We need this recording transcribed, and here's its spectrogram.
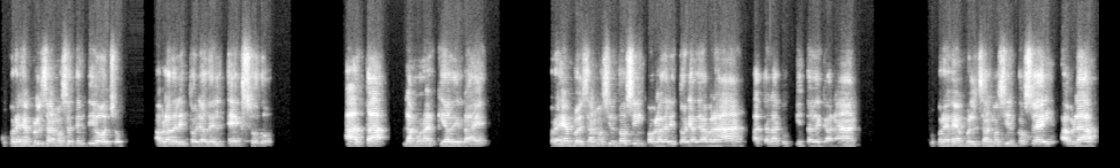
por ejemplo, el Salmo 78 habla de la historia del Éxodo hasta la monarquía de Israel. Por ejemplo, el Salmo 105 habla de la historia de Abraham hasta la conquista de Canaán. Por ejemplo, el Salmo 106 habla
